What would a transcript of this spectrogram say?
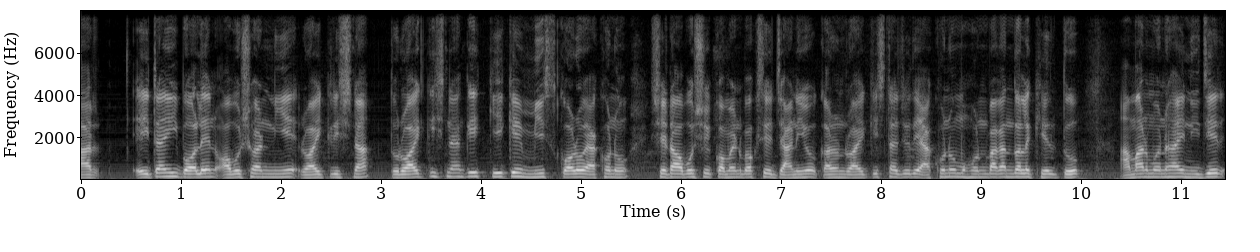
আর এইটাই বলেন অবসর নিয়ে রয় কৃষ্ণা। তো রয় কৃষ্ণাকে কে কে মিস করো এখনও সেটা অবশ্যই কমেন্ট বক্সে জানিও। কারণ রয় কৃষ্ণা যদি এখনও মোহনবাগান দলে খেলতো, আমার মনে হয় নিজের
